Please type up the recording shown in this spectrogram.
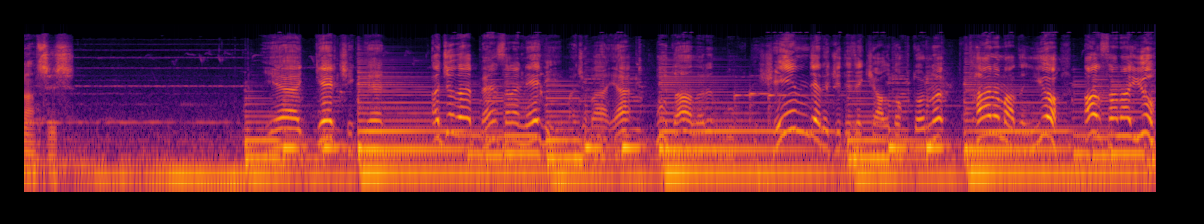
Lan siz? Ya gerçekten acaba ben sana ne diyeyim acaba ya? Bu dağların muhteşem derecede zekalı doktorunu tanımadın yok. Al sana yuh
